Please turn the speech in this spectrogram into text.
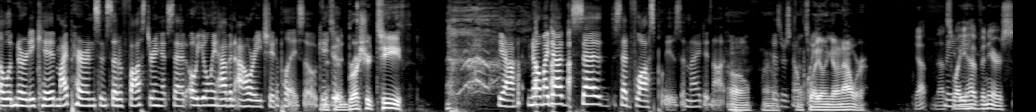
a nerdy kid, my parents instead of fostering it said, "Oh, you only have an hour each day to play." So okay, They said, good. brush your teeth. Yeah. No, my dad said said floss, please, and I did not. Oh, well, 'Cause there's no that's point. why you only got an hour. Yep, that's why you have veneers.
